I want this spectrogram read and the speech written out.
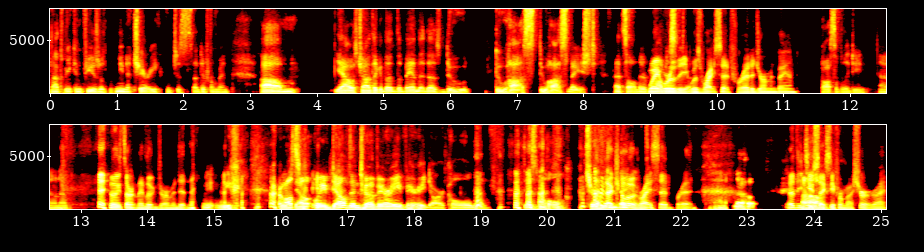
not to be confused with Neneh Cherry, which is a different one. Um, yeah, I was trying to think of the, the band that does do do Haas, do Haas. That's all. They're wait, were the was Right Said Fred a German band? possibly Gene. I don't know. they certainly looked German, didn't We, we've they? we've, Also- del- we've delved into a very very dark hole of dismal German I come with. Right Said Fred? No. That'd be too Um, sexy for my shirt, right?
